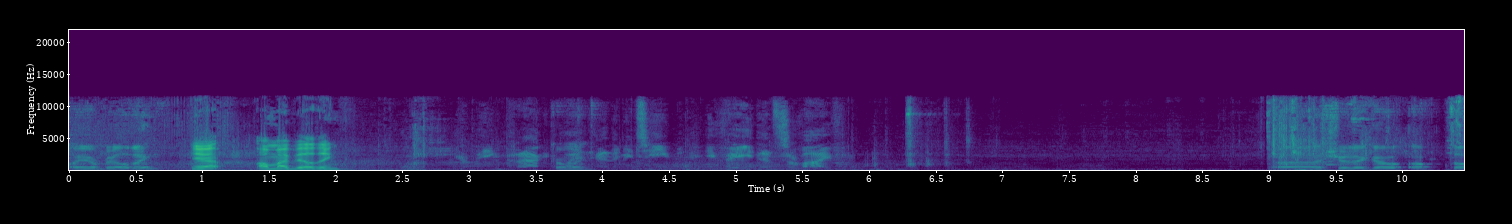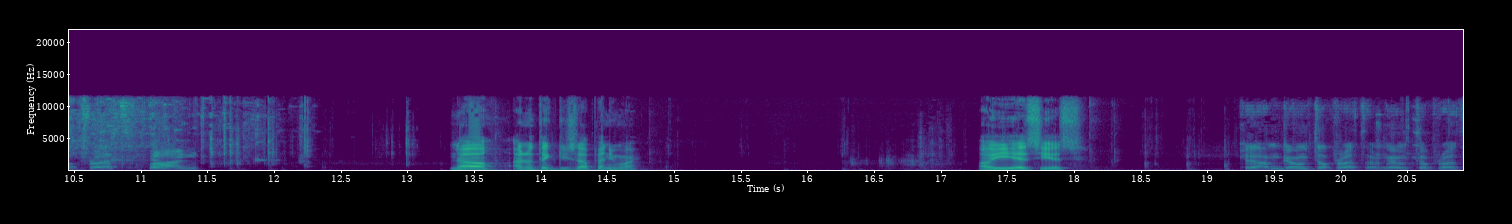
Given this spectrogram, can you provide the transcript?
On your building. Yeah, on my building. You're being tracked by Coming. an enemy team. Evade and survive. Uh, should I go up top right? No, I don't think he's up anymore. Oh, he is, he is. Okay, I'm going top right. I'm going top right.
